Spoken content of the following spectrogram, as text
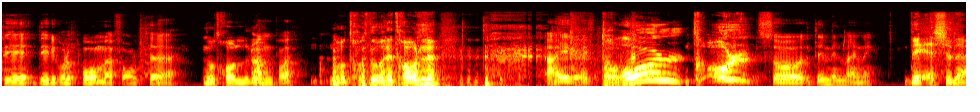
det, det de holder på med i forhold til Nå troller du. andre. Nå, tro, nå er det troll. Nei, jeg er helt Troll! Troll! Så det er min mening. Det er ikke det.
